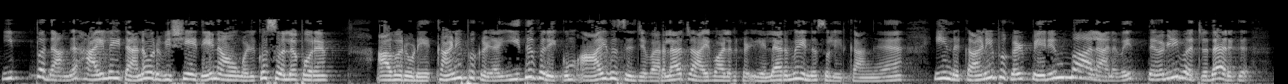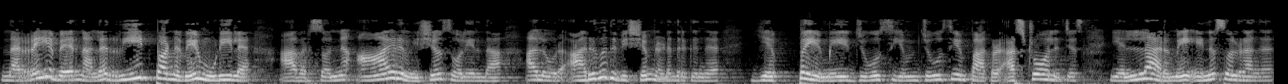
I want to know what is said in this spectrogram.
இப்பதாங்க ஹைலைட்டான ஒரு விஷயத்தையே நான் உங்களுக்கு சொல்ல போறேன். அவருடைய கணிப்புகளை இதுவரைக்கும் ஆய்வு செஞ்ச வரலாற்று ஆய்வாளர்கள் எல்லாருமே என்ன சொல்லியிருக்காங்க? இந்த கணிப்புகள் பெரும்பாலானவை தெளிவற்றதா இருக்கு. நிறைய பேர்னால ரீட் பண்ணவே முடியல. அவர் சொன்ன ஆயிரம் விஷயம் சொல்லியிருந்தா. அதுல ஒரு அறுபது விஷயம் நடந்திருக்குங்க. எப்பயுமே ஜோசியம் ஜோசியம் பார்க்குற அஸ்ட்ராலஜிஸ்ட் எல்லாருமே என்ன சொல்றாங்க?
